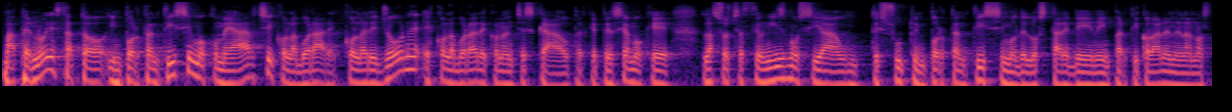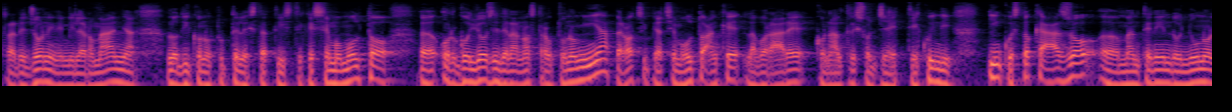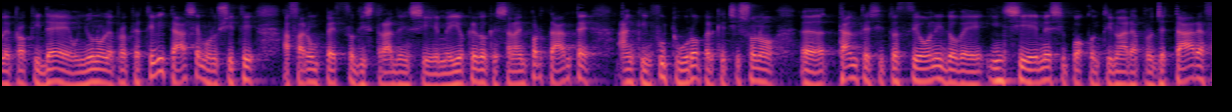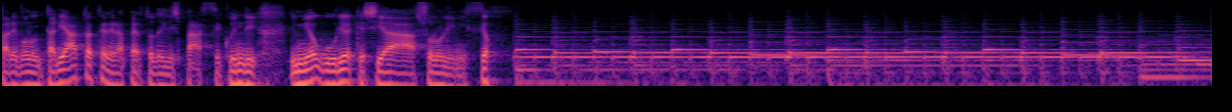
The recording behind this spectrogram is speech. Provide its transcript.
Ma per noi è stato importantissimo come Arci collaborare con la Regione e collaborare con Ancescao perché pensiamo che l'associazionismo sia un tessuto importantissimo dello stare bene, in particolare nella nostra regione, in Emilia Romagna, lo dicono tutte le statistiche. Siamo molto eh, orgogliosi della nostra autonomia, però ci piace molto anche lavorare con altri soggetti e quindi in questo caso, eh, mantenendo ognuno le proprie idee, ognuno le proprie attività, siamo riusciti a fare un pezzo di strada insieme. Io credo che sarà importante importante anche in futuro perché ci sono eh, tante situazioni dove insieme si può continuare a progettare, a fare volontariato, a tenere aperto degli spazi, quindi il mio augurio è che sia solo l'inizio.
